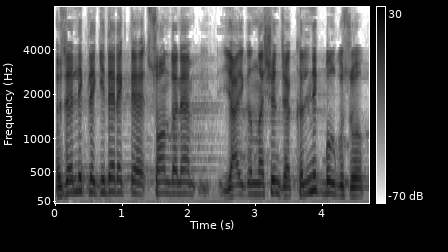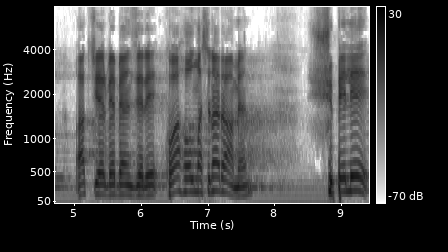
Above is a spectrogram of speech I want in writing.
özellikle giderek de son dönem yaygınlaşınca klinik bulgusu akciğer ve benzeri koah olmasına rağmen şüpheli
